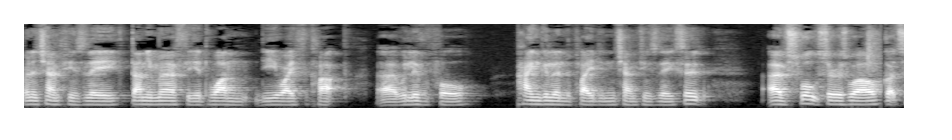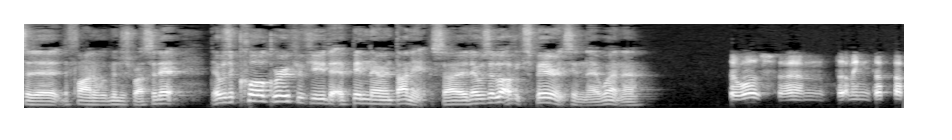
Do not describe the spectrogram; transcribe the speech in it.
from the Champions League. Danny Murphy had won the UEFA Cup uh, with Liverpool. Hangeland had played in the Champions League. So uh, Schwarzer as well got to the, the final with Middlesbrough. So there, there was a core group of you that had been there and done it. So there was a lot of experience in there, weren't there? There was. Um, I mean, that, that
